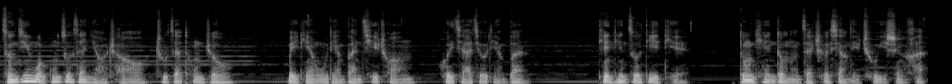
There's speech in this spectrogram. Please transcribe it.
曾经我工作在鸟巢，住在通州，每天五点半起床，回家九点半，天天坐地铁，冬天都能在车厢里出一身汗。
